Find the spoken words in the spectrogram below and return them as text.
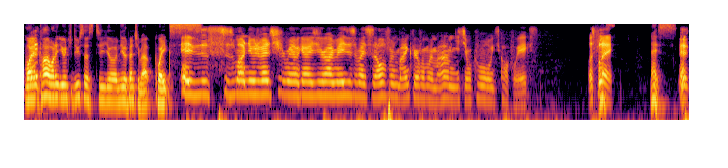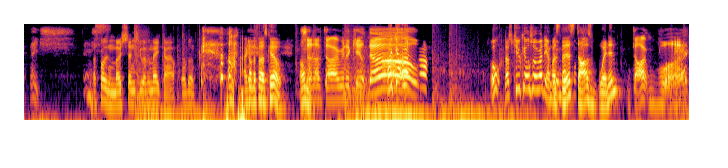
why, What? Kyle, why don't you introduce us to your new adventure map, Quakes? Is this is my new adventure, map, guys? Here, I made this myself in Minecraft with my mom. It's so cool. It's called Quakes. Let's play. Nice. nice. That's probably the most sense you ever made, Kyle. Well done. I got the first kill. Oh Shut my. up, Dar. I'm gonna kill. No. I Oh, that's two kills already. I'm What's doing this? Dar's winning? Dar. What?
